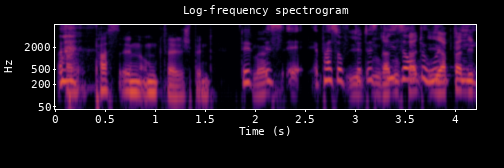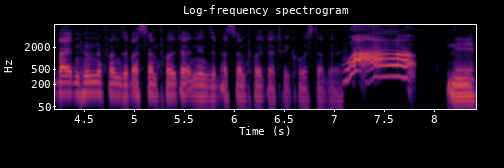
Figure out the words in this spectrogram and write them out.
pa- Passt in Umkleidespind. Das Ne? ist, äh, pass auf, das ist die Sorte Hund, ihr habt dann die die, beiden Hunde von Sebastian Polter in den Sebastian Polter Trikots dabei. wow, Nee,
